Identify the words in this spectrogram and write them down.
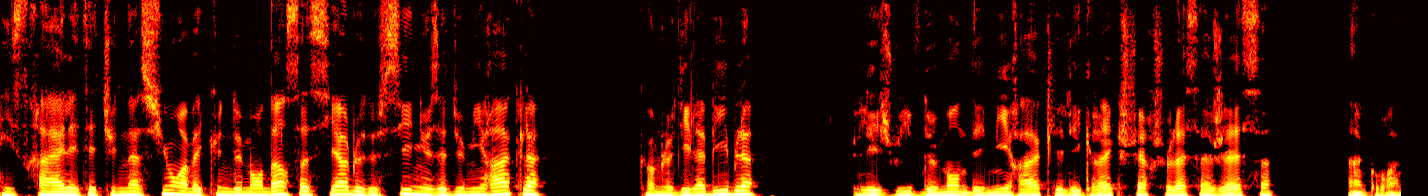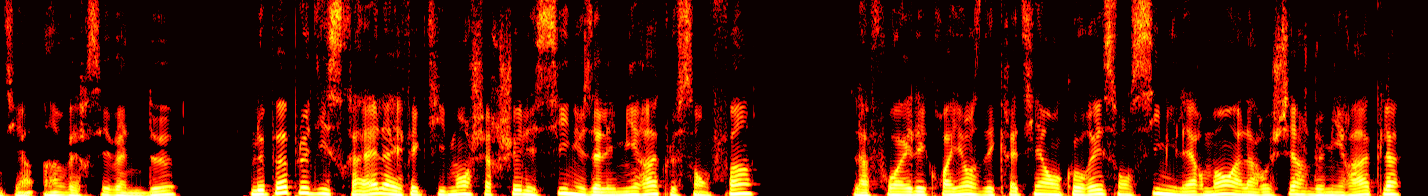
Israël était une nation avec une demande insatiable de signes et de miracles. Comme le dit la Bible, les Juifs demandent des miracles et les Grecs cherchent la sagesse. 1 Corinthiens 1 verset 22. Le peuple d'Israël a effectivement cherché les signes et les miracles sans fin. La foi et les croyances des chrétiens en Corée sont similairement à la recherche de miracles.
